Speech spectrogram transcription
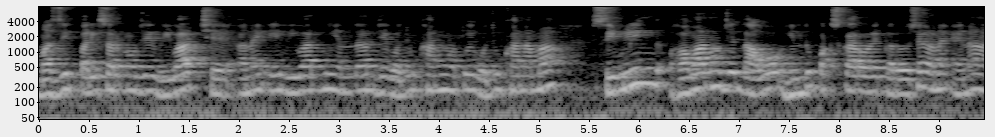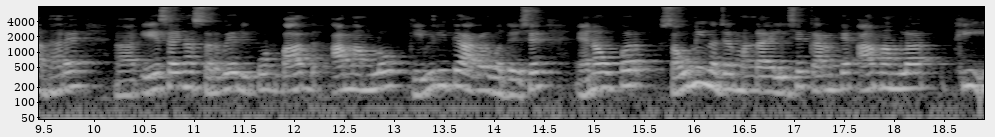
મસ્જિદ પરિસરનો જે વિવાદ છે અને એ વિવાદની અંદર જે વજુખાનું હતું, એ વજુખાનામાં શિવલિંગ હોવાનો જે દાવો હિન્દુ પક્ષકારોએ કર્યો છે અને એના આધારે એએસઆઈના સર્વે રિપોર્ટ બાદ આ મામલો કેવી રીતે આગળ વધે છે, એના ઉપર સૌની નજર મંડાયેલી છે, કારણ કે આ મામલાથી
